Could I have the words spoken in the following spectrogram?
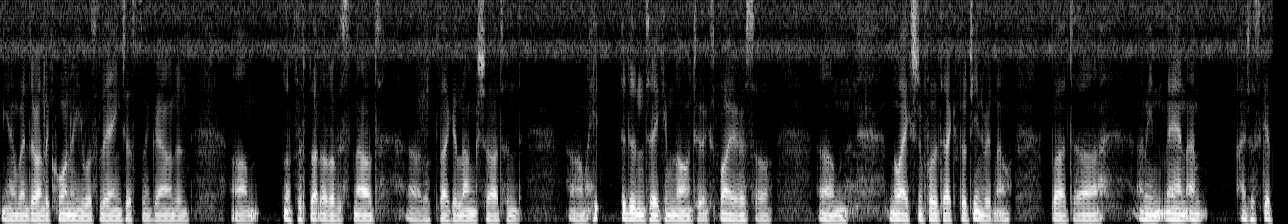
you know went around the corner, he was laying just on the ground and um, lots of blood out of his snout. Uh, looked like a lung shot, and um, he, it didn't take him long to expire. So um, no action for the TAC 13 right now. But uh, I mean, man, I'm I just get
